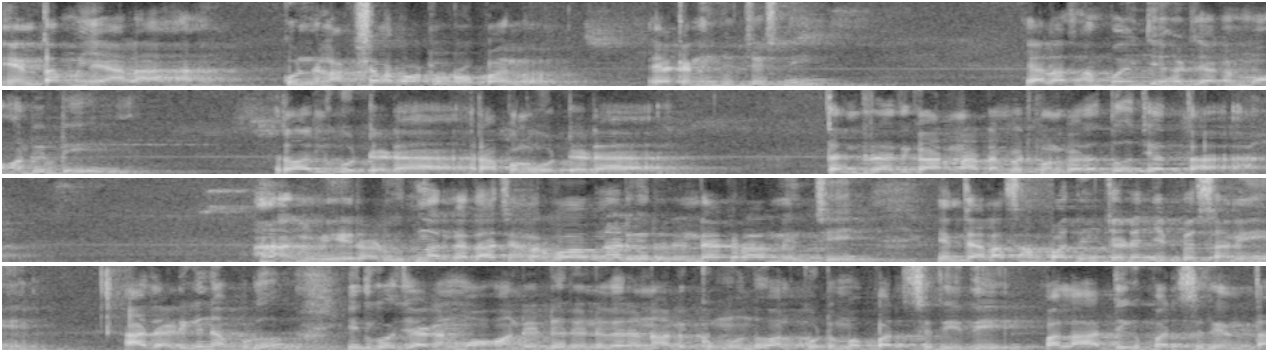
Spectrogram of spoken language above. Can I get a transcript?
ఎంత ఎలా కొన్ని లక్షల కోట్ల రూపాయలు. ఎక్కడి నుంచి వచ్చేసినాయి? ఎలా సంపాదించేశాడు జగన్మోహన్ రెడ్డి? రాళ్ళు కొట్టాడా? రప్పలు కొట్టాడా? తండ్రి అధికారాన్ని అడ్డం పెట్టుకుని కదా దోచేస్తా మీరు అడుగుతున్నారు కదా చంద్రబాబు నాయుడు గారు రెండు ఎకరాల నుంచి ఇంత ఎలా సంపాదించాడని చెప్పేసి అని అది అడిగినప్పుడు ఇదిగో జగన్మోహన్ రెడ్డి రెండు వేల నాలుగుకు ముందు వాళ్ళ కుటుంబ పరిస్థితి ఇది వాళ్ళ ఆర్థిక పరిస్థితి ఎంత?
